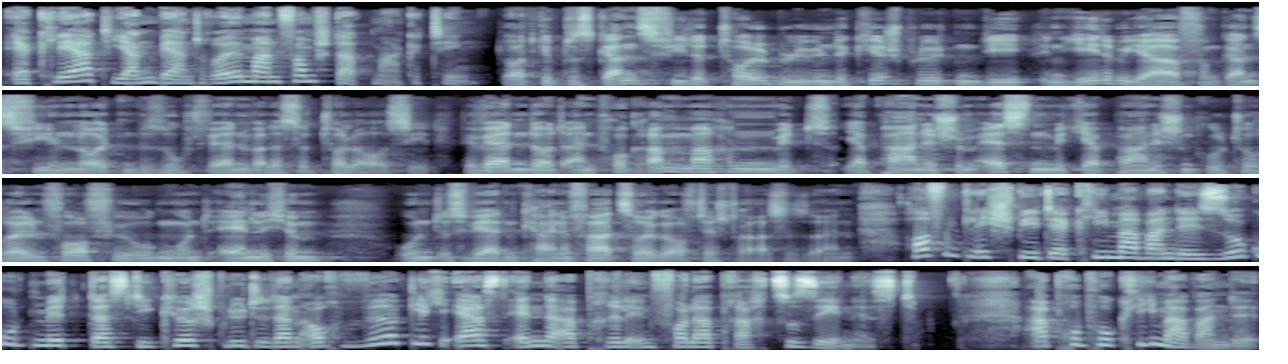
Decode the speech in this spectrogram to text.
erklärt Jan-Bernd Röllmann vom Stadtmarketing. Dort gibt es ganz viele toll blühende Kirschblüten, die in jedem Jahr von ganz vielen Leuten besucht werden, weil es so toll aussieht. Wir werden dort ein Programm machen mit japanischem Essen, mit japanischen kulturellen Vorführungen und ähnlichem und es werden keine Fahrzeuge auf der Straße sein. Hoffentlich spielt der Klimawandel so gut mit, dass die Kirschblüte dann auch wirklich erst Ende April in voller Pracht zu sehen ist. Apropos Klimawandel.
